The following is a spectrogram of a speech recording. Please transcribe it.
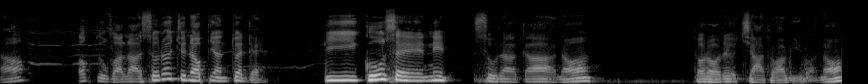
နော်အောက်တိုဘာလဆိုတော့ကျွန်တော်ပြန်တွက်တယ်ဒီ90နှစ်ဆိုတာကနော်တော်တော်လေးကြာသွားပြီပေါ့နော်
